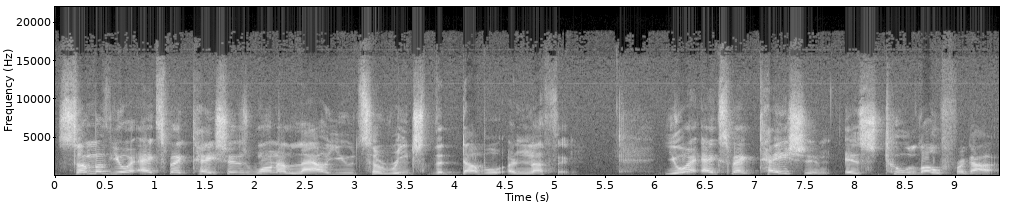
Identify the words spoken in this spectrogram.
Some of your expectations won't allow you to reach the double or nothing. Your expectation is too low for God.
